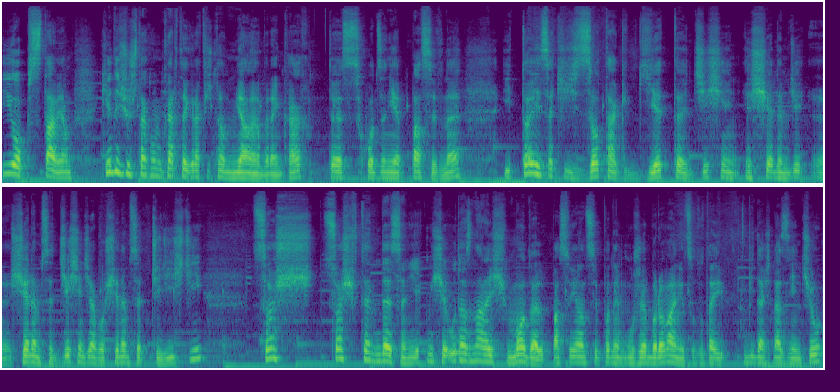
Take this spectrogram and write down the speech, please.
I obstawiam. Kiedyś już taką kartę graficzną miałem w rękach. To jest schłodzenie pasywne i to jest jakiś Zotak GT10, 7, 710 albo 730 coś, coś w ten desen. Jak mi się uda znaleźć model pasujący po tym użebrowaniu, co tutaj widać na zdjęciu,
